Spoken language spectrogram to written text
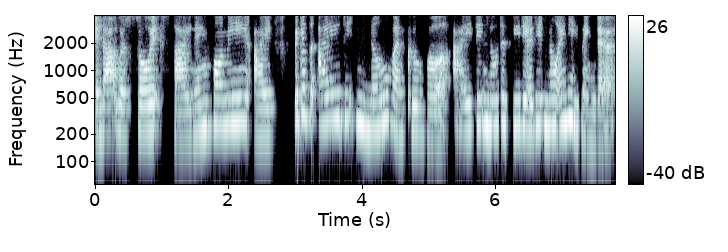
And that was so exciting for me. I because I didn't know Vancouver. I didn't know the city. I didn't know anything there.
